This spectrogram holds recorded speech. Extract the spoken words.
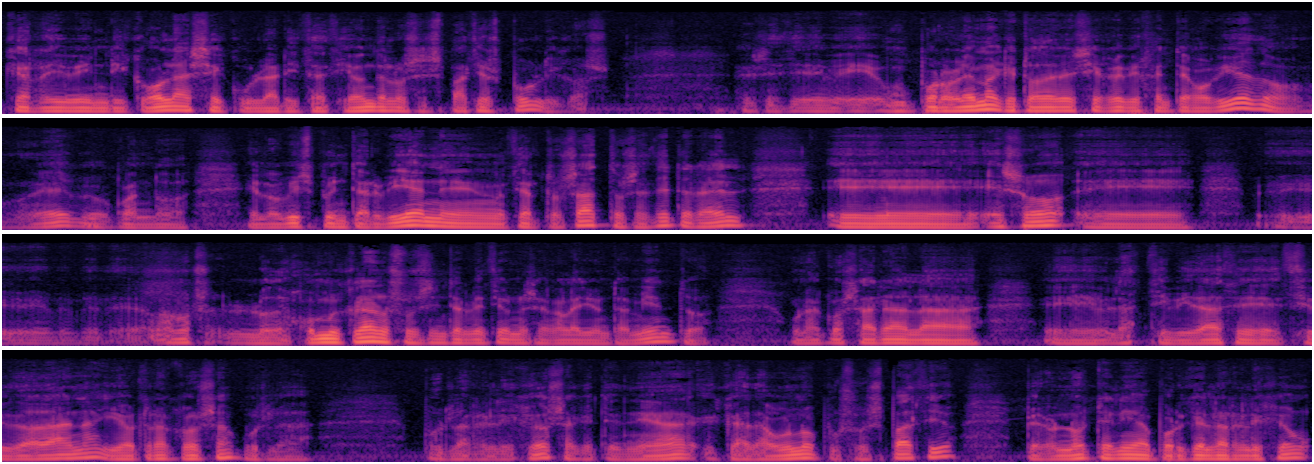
que reivindicó la secularización de los espacios públicos. Es decir, eh, un problema que todavía sigue vigente en Oviedo, ¿eh? cuando el obispo interviene en ciertos actos, etcétera. Él eh, eso, vamos, lo dejó muy claro en sus intervenciones en el ayuntamiento. Una cosa era la, la actividad ciudadana y otra cosa, pues la, pues la religiosa, que tenía cada uno pues, su espacio, pero no tenía por qué la religión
